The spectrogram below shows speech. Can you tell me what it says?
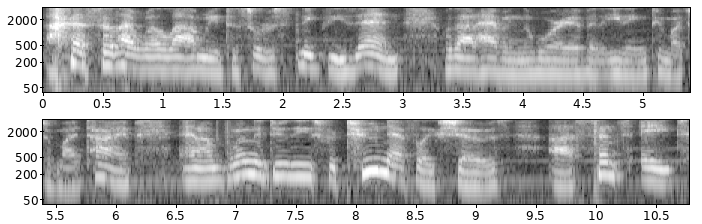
so that will allow me to sort of sneak these in without having to worry of it eating too much of my time. And I'm going to do these for two Netflix shows, uh, Sense8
